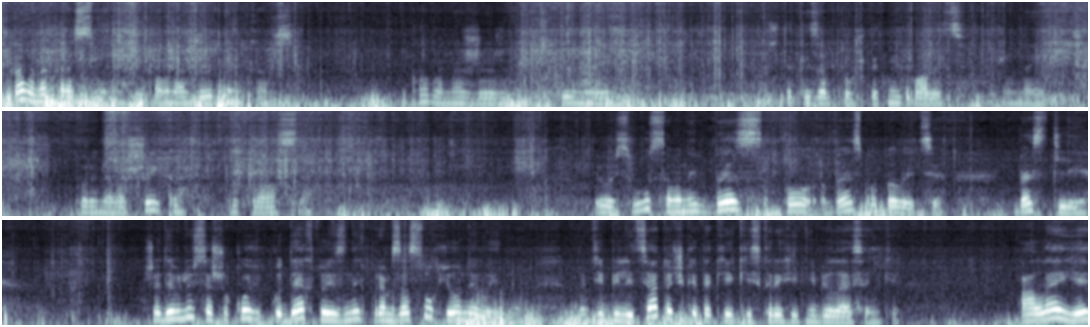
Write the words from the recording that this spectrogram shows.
Яка вона красива, яка вона жирненька. Яка вона жирна. Ось такий завтовшки, як мій палець. Вже в неї коренева шийка. Прекрасна. І ось вуса, вони без, без попелиці, без тлі. Ще дивлюся, що дехто із них прям засох, його не видно. Вон ті білі цяточки, такі якісь крихітні білесенькі. Але є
